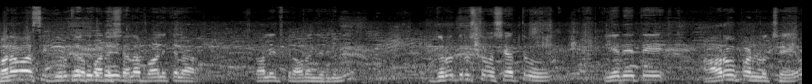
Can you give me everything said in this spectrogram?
వనవాసి గురుకుల పాఠశాల బాలికల కాలేజీకి రావడం జరిగింది. దురదృష్టవశాత్తు ఏదైతే ఆరోపణలు వచ్చాయో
